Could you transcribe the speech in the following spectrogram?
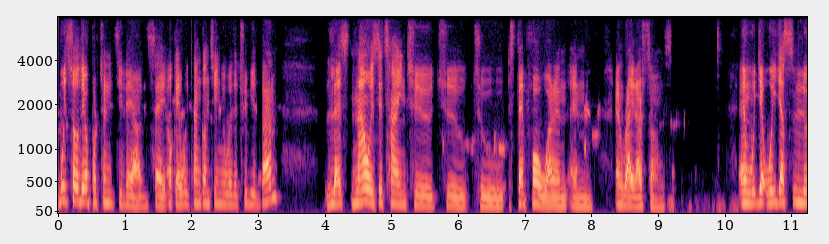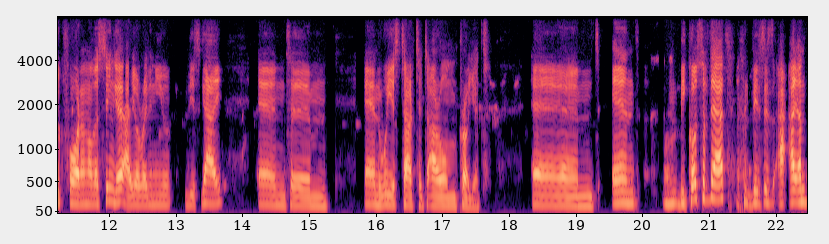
we saw the opportunity there and say okay we can continue with the tribute band let's now is the time to to to step forward and and and write our songs. And we, we just looked for another singer. I already knew this guy. And um, and we started our own project. And and because of that this is i, I am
